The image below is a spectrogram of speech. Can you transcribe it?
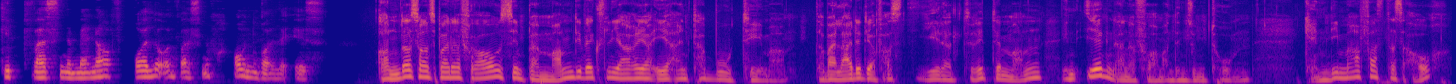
gibt, was eine Männerrolle und was eine Frauenrolle ist. Anders als bei der Frau sind beim Mann die Wechseljahre ja eher ein Tabuthema. Dabei leidet ja fast jeder dritte Mann in irgendeiner Form an den Symptomen. Kennen die Mafas das auch?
